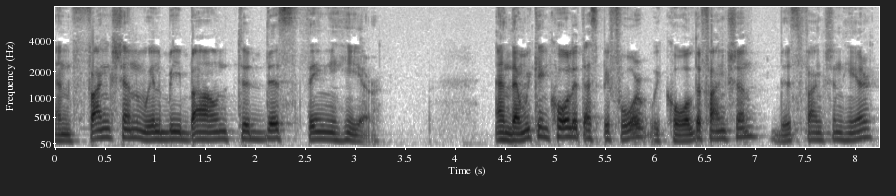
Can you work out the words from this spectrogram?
and function will be bound to this thing here. And then we can call it as before. We call the function, this function here.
